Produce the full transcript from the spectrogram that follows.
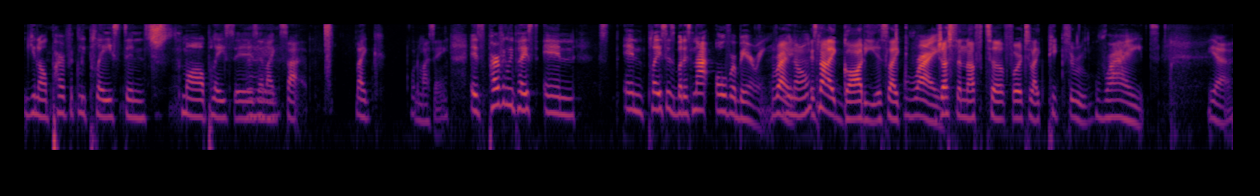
you know, perfectly placed in small places and Mhm. like si- like what am I saying? It's perfectly placed in in places, but it's not overbearing. Right. You know. it's not like gaudy. It's like right. just enough to for it to like peek through. right. Yeah.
